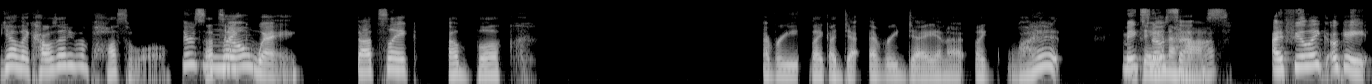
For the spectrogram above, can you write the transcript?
Yeah, like how is that even possible? There's That's no like- way. That's like a book every like a day every day and a like what? Makes no sense. half? I feel like okay,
